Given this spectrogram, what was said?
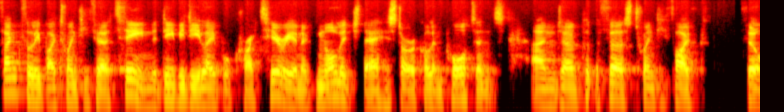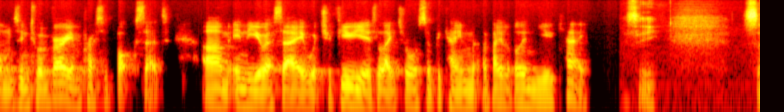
Thankfully, by 2013, the DVD label Criterion acknowledged their historical importance and uh, put the first 25 films into a very impressive box set um, in the USA, which a few years later also became available in the UK. I see. So,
